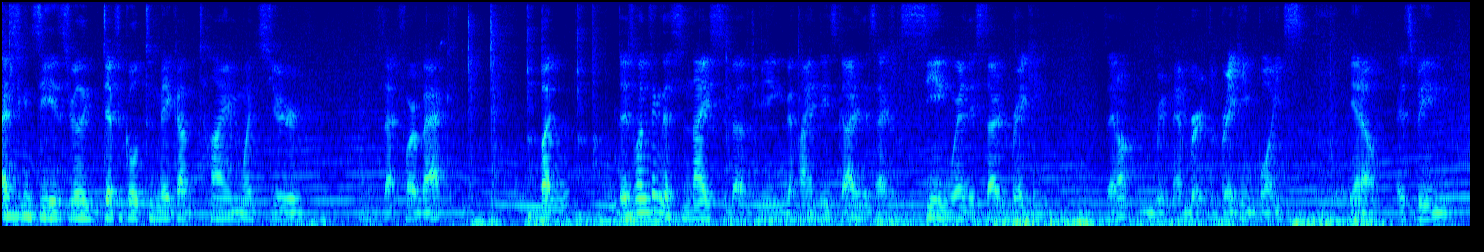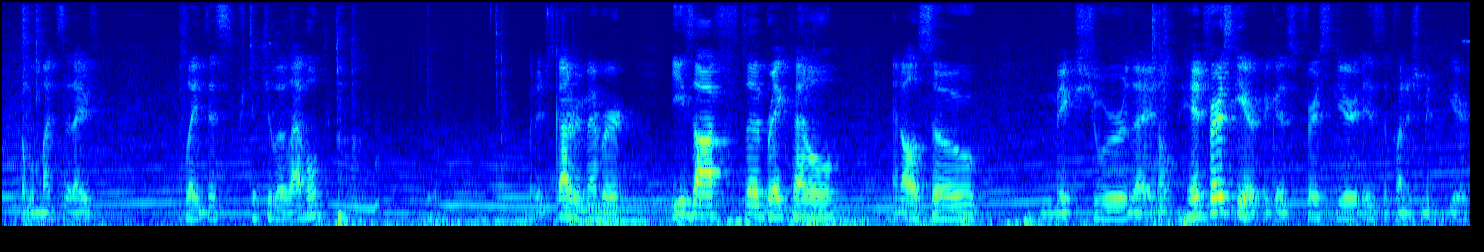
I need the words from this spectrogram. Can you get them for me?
as you can see, it's really difficult to make up time once you're kind of that far back. But there's one thing that's nice about being behind these guys is actually seeing where they start braking. I don't remember the braking points. You know, it's been a couple months that I've played this particular level. But I just gotta remember, ease off the brake pedal and also make sure that I don't hit first gear because first gear is the punishment gear.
